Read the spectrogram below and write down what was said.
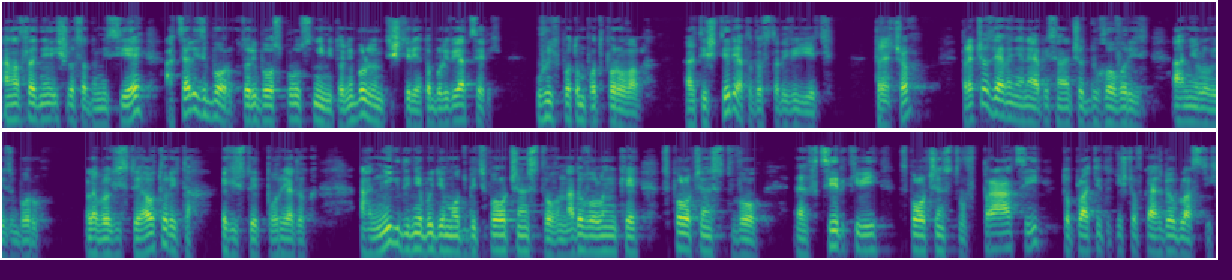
a následne išlo sa do misie a celý zbor, ktorý bol spolu s nimi, to neboli len tí štyria, to boli viacerí, už ich potom podporoval. Ale tí štyria to dostali vidieť. Prečo? Prečo zjavenie napísané, čo duch hovorí anielovi zboru? Lebo existuje autorita, existuje poriadok a nikdy nebude môcť byť spoločenstvo na dovolenke, spoločenstvo eh, v cirkvi, spoločenstvo v práci, to platí totiž to v každej oblasti.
